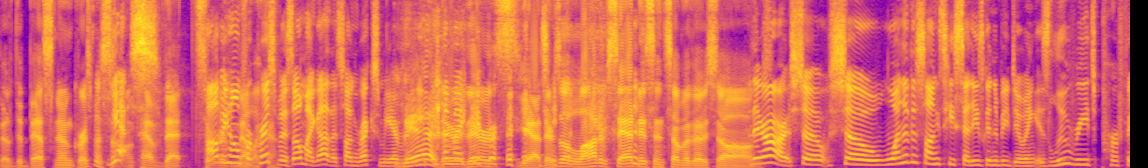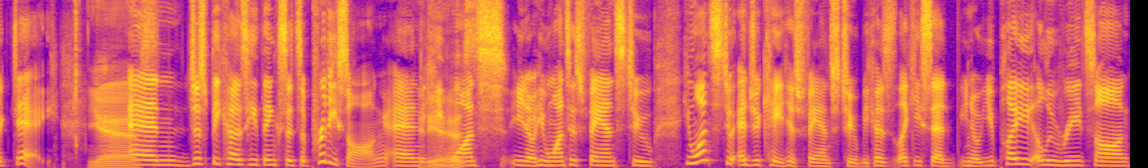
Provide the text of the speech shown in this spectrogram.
of the best known Christmas songs Yes. have that. Sort I'll be home for Christmas. Oh my God, that song wrecks me every Yeah, there, there's yeah, there's a lot of sadness in some of those songs. There are so so. One of the songs he said he's going to be doing is Lou Reed's "Perfect Day." Yeah, and just because he thinks it's a pretty song and It he is. wants you know he wants his fans to he wants to educate his fans too because like he said you know you play a Lou Reed song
